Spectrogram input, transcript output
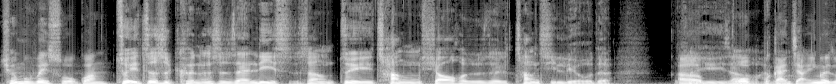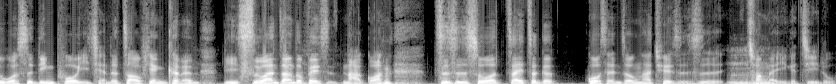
全部被锁光，所以这是可能是在历史上最畅销或者是最长期留的呃一张，我不敢讲，因为如果是宁波以前的照片，可能你 十万张都被拿光，只是说在这个过程中，他确实是创了一个记录。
